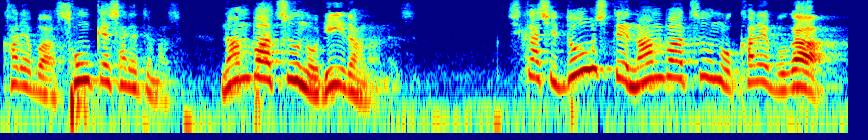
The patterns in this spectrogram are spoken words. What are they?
彼は尊敬されてます。ナンバー2のリーダーなんです。しかしどうしてナンバー2のカレブが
